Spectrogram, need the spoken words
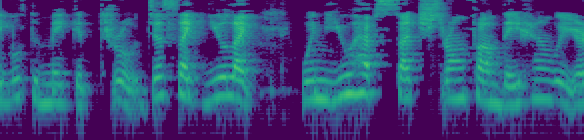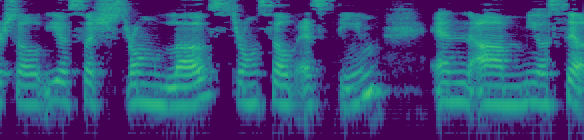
able to make it through. Just like you like when you have such strong foundation with yourself you have such strong love strong self-esteem and um you know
